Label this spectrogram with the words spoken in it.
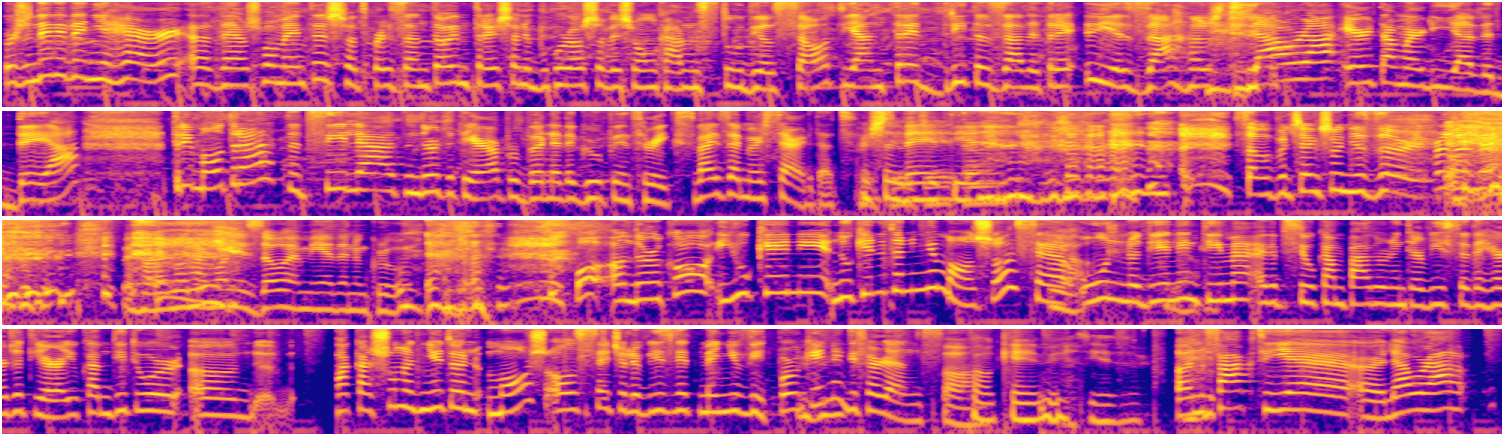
Përshëndetje dhe një herë dhe është momenti që të prezantojmë treshen e bukuroshëve që unë kam në studio sot. Janë tre dritëza dhe tre yjeza. Është Laura, Erta Maria dhe Dea. Tri motra, të cilat ndër të tjera përbëjnë edhe grupin 3X. Vajza mirë se erdhët. Përshëndetje. Sa më pëlqen kështu një zëri. Përshëndetje. Me harmoni. Harmonizohemi edhe në grup. po, ndërkohë ju keni, nuk jeni të në një moshë, s'e dija. Jo. unë në dijeninë ja. Jo. time, edhe pse ju kam patur në intervistë dhe herë të tjera, ju kam ditur uh, pak a shumë në të njëjtën moshë ose që lëvizni me një vit, por keni mm -hmm. diferencë. Po, po kemi. Tjetër. Në fakt je uh, Laura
